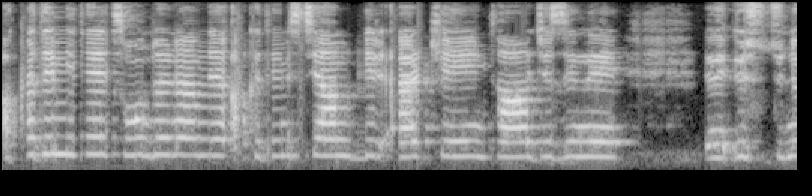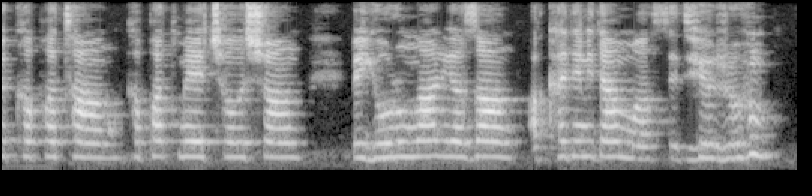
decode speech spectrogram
Akademide son dönemde akademisyen bir erkeğin tacizini, üstünü kapatan, kapatmaya çalışan ve yorumlar yazan akademiden bahsediyorum.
